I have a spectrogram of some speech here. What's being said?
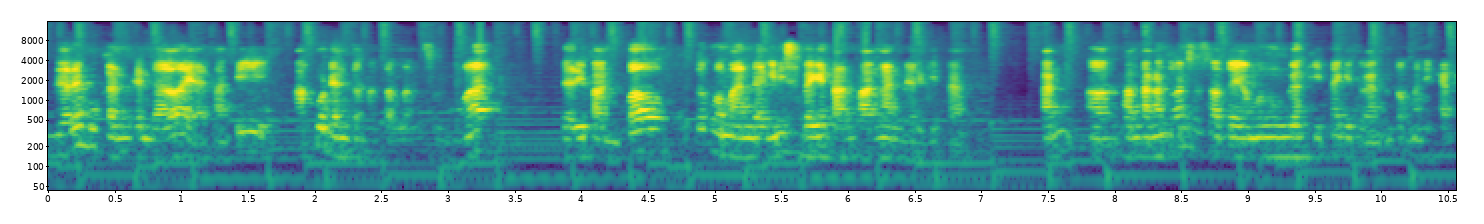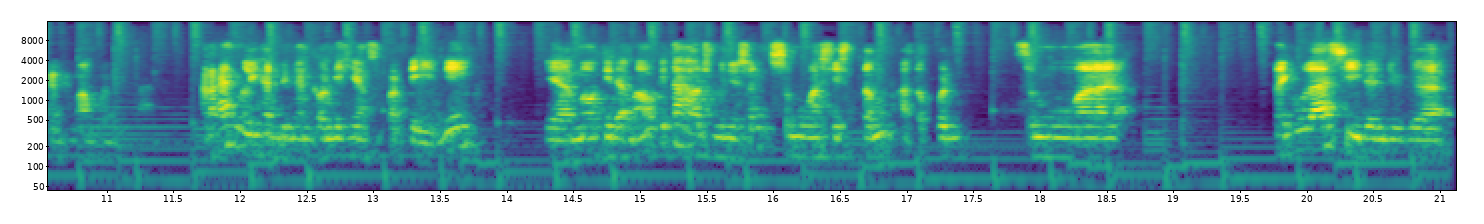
sebenarnya bukan kendala ya, tapi aku dan teman-teman semua dari Panpel itu memandang ini sebagai tantangan dari kita kan uh, tantangan itu kan sesuatu yang mengunggah kita gitu kan untuk meningkatkan kemampuan kita. Karena kan melihat dengan kondisi yang seperti ini ya mau tidak mau kita harus menyusun semua sistem ataupun semua regulasi dan juga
